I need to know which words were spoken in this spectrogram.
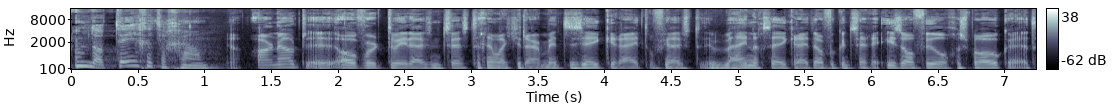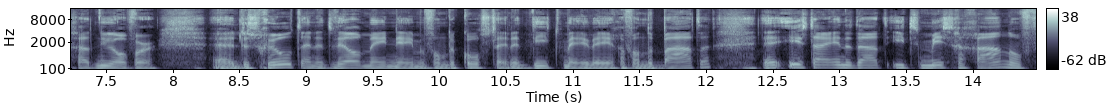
om dat tegen te gaan. Ja, Arnoud, eh, over 2060 en wat je daar met zekerheid, of juist weinig zekerheid over kunt zeggen, is al veel gesproken. Het gaat nu over uh, de schuld en het wel meenemen van de kosten en het niet meewegen van de baten. Is daar inderdaad iets misgegaan, of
